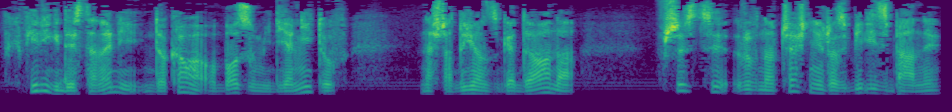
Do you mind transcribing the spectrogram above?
W chwili, gdy stanęli dokoła obozu Midianitów, naśladując Gedeona, wszyscy równocześnie rozbili dzbany,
